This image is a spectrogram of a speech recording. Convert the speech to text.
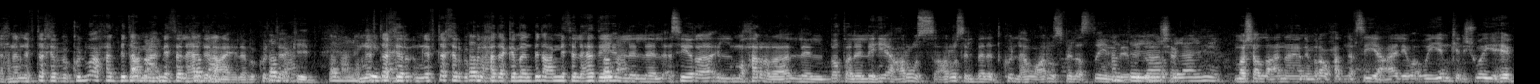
إحنا بنفتخر بكل واحد بدعم طبعاً، مثل هذه طبعاً، العائلة بكل طبعاً، تأكيد طبعا أكيد بنفتخر يعني. بنفتخر بكل طبعاً. حدا كمان بدعم مثل هذه طبعاً. الأسيرة المحررة البطلة اللي هي عروس عروس البلد كلها وعروس فلسطين الحمد بدون لله رب شك. العالمين ما شاء الله عنها يعني مروحة بنفسية عالية وقوية يمكن شوي هيك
